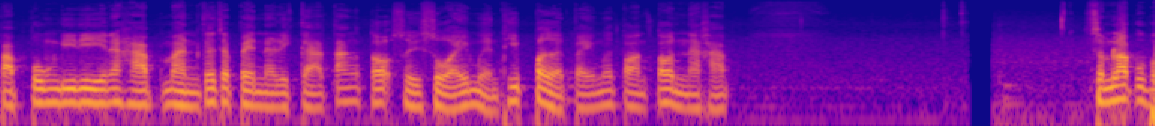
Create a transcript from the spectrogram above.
ปรับปรุงดี ๆ นะครับ มันก็จะเป็นนาฬิกาตั้งโต๊ะสวย ๆ เหมือนที่เปิดไปเมื่อตอนต้นนะครับสำหรับอุป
